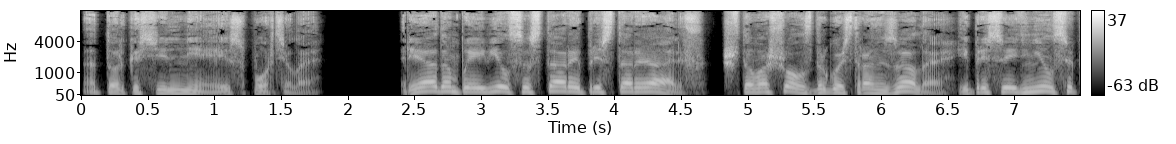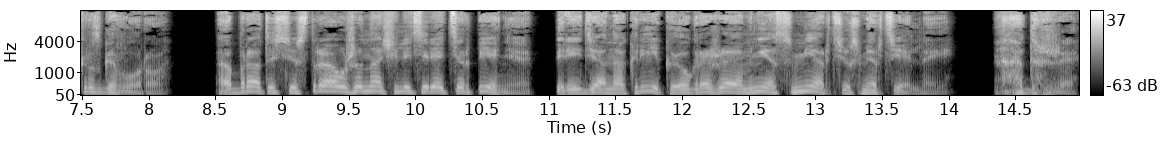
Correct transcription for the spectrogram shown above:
а только сильнее испортило. Рядом появился старый-престарый Альф, что вошел с другой стороны зала и присоединился к разговору. А брат и сестра уже начали терять терпение, перейдя на крик и угрожая мне смертью смертельной. Надо же,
